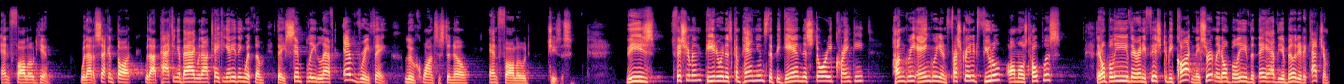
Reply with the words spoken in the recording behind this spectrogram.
and followed him. Without a second thought, without packing a bag, without taking anything with them, they simply left everything, Luke wants us to know, and followed Jesus. These fishermen, Peter and his companions, that began this story cranky, hungry, angry, and frustrated, futile, almost hopeless. They don't believe there are any fish to be caught, and they certainly don't believe that they have the ability to catch them.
